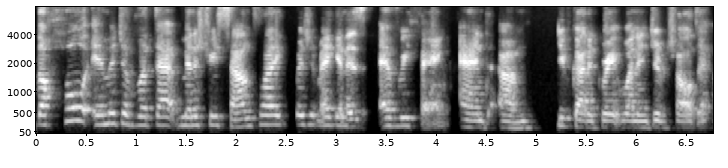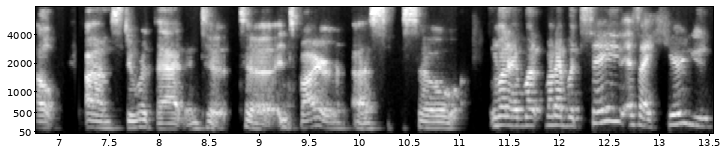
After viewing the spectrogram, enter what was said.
the whole image of what that ministry sounds like, Bishop Megan, is everything. And um, you've got a great one in Jim Shaw to help um, steward that and to to inspire us. So what I what, what I would say as I hear you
